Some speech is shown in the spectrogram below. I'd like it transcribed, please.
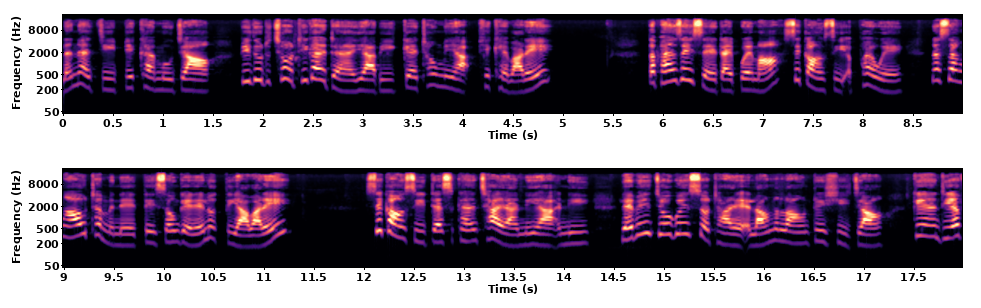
လက်နက်ကြီးပစ်ခတ်မှုကြောင့်ပြည်သူတချို့ထိခိုက်ဒဏ်ရာရပြီးကယ်ထုတ်မရဖြစ်ခဲ့ပါတယ်။တဖန်းစိတ်ဆယ်တိုက်ပွဲမှာစစ်ကောင်စီအဖွဲ့ဝင်25ဦးထပ်မံတေဆုံးခဲ့တယ်လို့သိရပါတယ်။စစ်ကောင်စီတပ်စခန်းချရာနေရာအနီးလေပင်ကျိုးကွင်းဆွတ်ထားတဲ့အလောင်းနှလောင်းတွေ့ရှိကြောင်း KNDF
